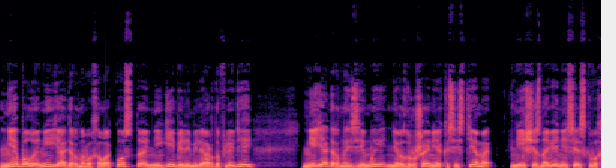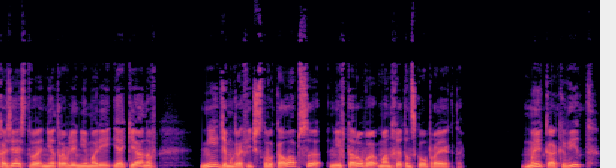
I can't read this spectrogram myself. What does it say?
Не было ни ядерного холокоста, ни гибели миллиардов людей, ни ядерной зимы, ни разрушения экосистемы, ни исчезновения сельского хозяйства, ни отравления морей и океанов, ни демографического коллапса, ни второго Манхэттенского проекта. Мы, как вид,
